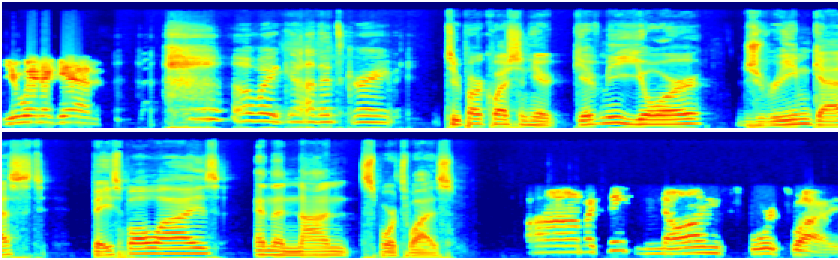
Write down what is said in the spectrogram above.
You win again." Oh my God, that's great. Two part question here. Give me your dream guest, baseball wise, and then non sports wise. Um, I think non-sports wise.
